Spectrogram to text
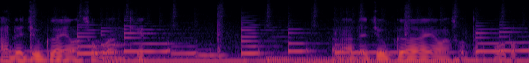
ada juga yang langsung bangkit dan ada juga yang langsung terpuruk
